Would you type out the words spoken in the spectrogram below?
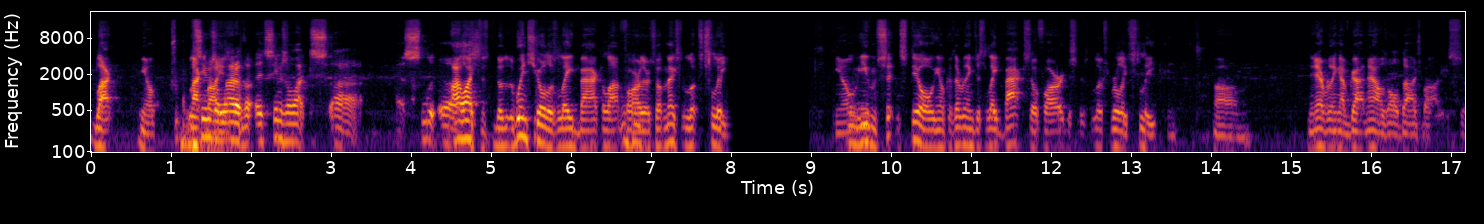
black. You know, tr- It seems body. a lot of it seems a lot. Uh, sli- uh, I like the, the windshield is laid back a lot Mhm. farther, so it makes it look sleek. You know, Mhm. even sitting still, you know, because everything's just laid back so far, it just, it looks really sleek. And, um, and everything I've got now is all Dodge bodies. So,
